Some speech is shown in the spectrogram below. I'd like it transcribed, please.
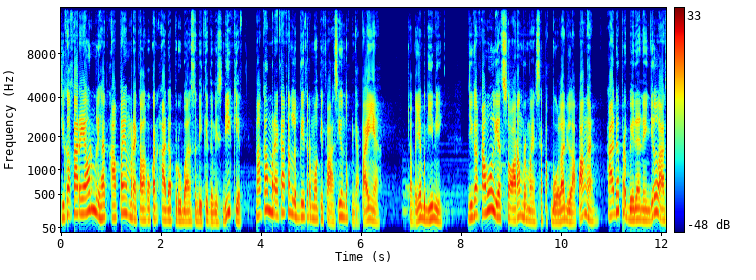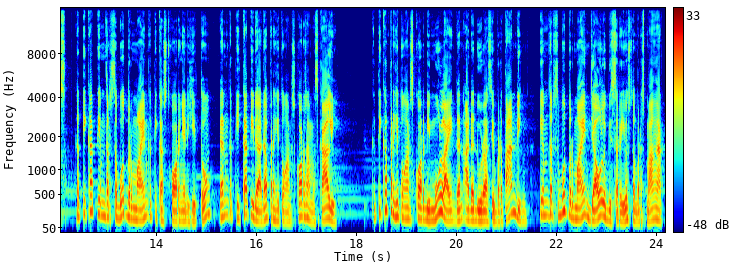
Jika karyawan melihat apa yang mereka lakukan ada perubahan sedikit demi sedikit, maka mereka akan lebih termotivasi untuk mencapainya. Contohnya begini, jika kamu lihat seorang bermain sepak bola di lapangan, ada perbedaan yang jelas ketika tim tersebut bermain ketika skornya dihitung dan ketika tidak ada perhitungan skor sama sekali. Ketika perhitungan skor dimulai dan ada durasi bertanding, tim tersebut bermain jauh lebih serius dan bersemangat.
